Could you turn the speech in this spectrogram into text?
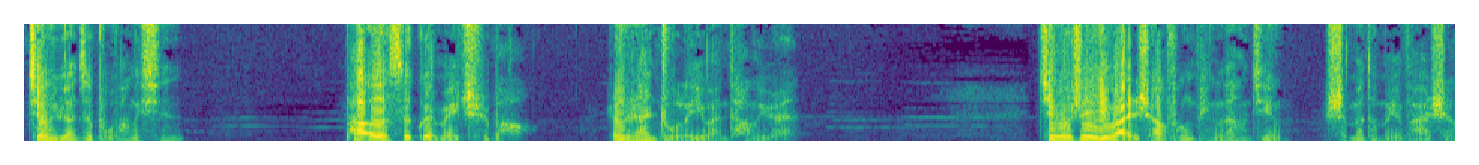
江园子不放心。怕饿死鬼没吃饱，仍然煮了一碗汤圆。结果这一晚上风平浪静，什么都没发生。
